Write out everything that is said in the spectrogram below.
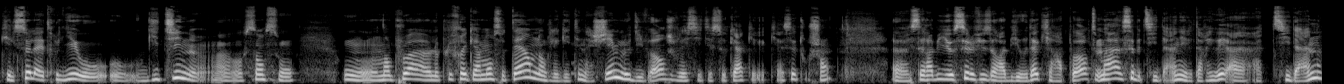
qui est le seul à être lié au, au au sens où où on emploie le plus fréquemment ce terme, donc les Hashim, le divorce, je voulais citer ce cas qui est, assez touchant. Euh, c'est Rabbi Yossé, le fils de Rabbi Oda, qui rapporte, Ma Tzidan, il est arrivé à, à Tzidan,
